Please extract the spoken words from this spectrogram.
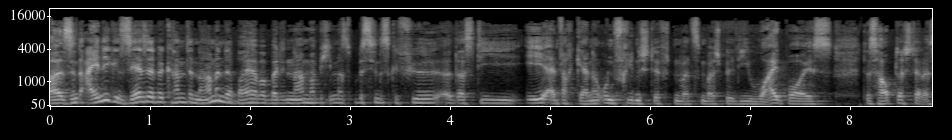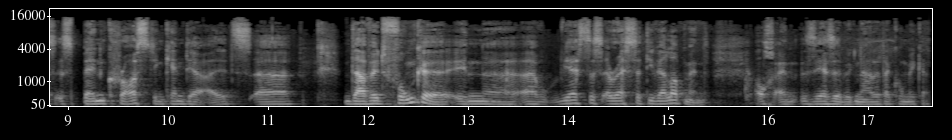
Äh, sind einige sehr, sehr bekannte Namen dabei, aber bei den Namen habe ich immer so ein bisschen das Gefühl, äh, dass die eh einfach gerne Unfrieden stiften, weil zum Beispiel die White Boys des Hauptdarstellers ist Ben Cross, den kennt ihr als äh, David Funke in, äh, äh, wie heißt das, Arrested Development. Auch ein sehr, sehr begnadeter Komiker.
